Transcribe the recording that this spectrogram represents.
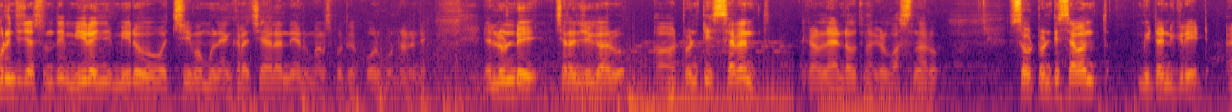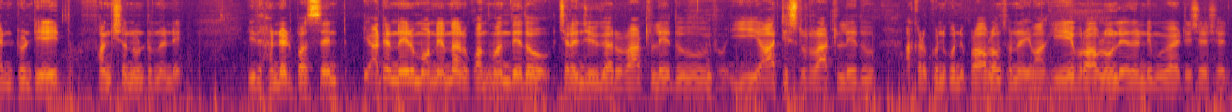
గురించి చేస్తుంది. మీరు మీరు వచ్చి మమ్మల్ని ఎంకరేజ్ చేయాలని నేను మనస్ఫూర్తిగా కోరుకుంటున్నానండి. ఎల్లుండి చిరంజీవి గారు ట్వంటీ సెవెంత్ ఇక్కడ ల్యాండ్ అవుతున్నారు ఇక్కడికి వస్తున్నారు. So twenty seventh meet and greet and twenty eighth function ఉంటుందండి. ఇది హండ్రెడ్ పర్సెంట్ అంటే నేను మొన్న విన్నాను కొంతమంది ఏదో చిరంజీవి గారు రావట్లేదు ఈ ఆర్టిస్టులు రావట్లేదు అక్కడ కొన్ని కొన్ని ప్రాబ్లమ్స్ ఉన్నాయి. మాకు ఏ ప్రాబ్లం లేదండి మూవీ ఆర్టిస్టేషన్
